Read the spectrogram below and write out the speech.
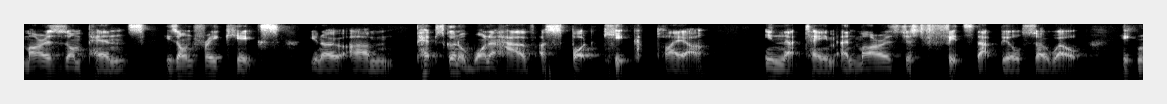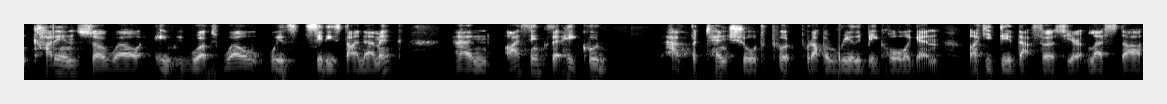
Mahrez is on pens, he's on free kicks. You know, um, Pep's going to want to have a spot kick player in that team, and Mahrez just fits that bill so well. He can cut in so well. He, he works well with City's dynamic, and I think that he could have potential to put put up a really big haul again, like he did that first year at Leicester.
